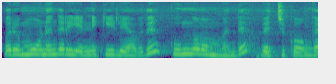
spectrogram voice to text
ஒரு மூணுங்கிற எண்ணிக்கையிலையாவது குங்குமம் வந்து வச்சுக்கோங்க.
